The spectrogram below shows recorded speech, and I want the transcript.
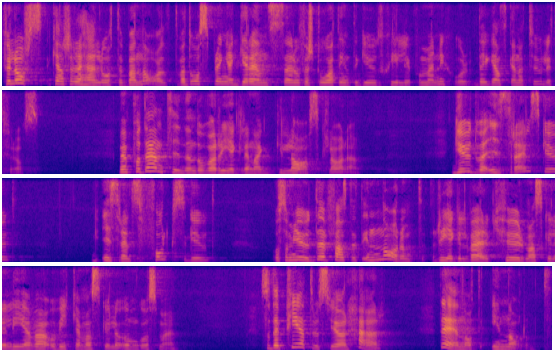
För oss kanske det här låter banalt. Vad då spränga gränser och förstå att inte Gud skiljer på människor? Det är ganska naturligt för oss. Men på den tiden då var reglerna glasklara. Gud var Israels Gud, Israels folks Gud och som jude fanns det ett enormt regelverk hur man skulle leva och vilka man skulle umgås med. Så det Petrus gör här, det är något enormt.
